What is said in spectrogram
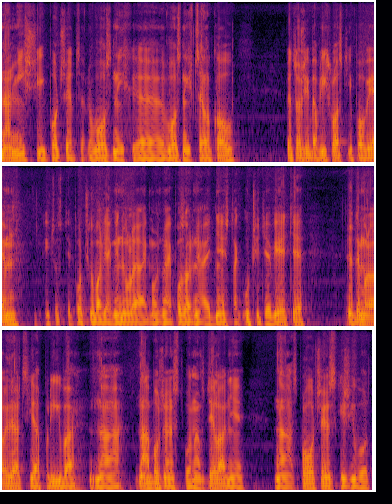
na nižší počet rôznych, e, rôznych celkov, pretože iba v rýchlosti poviem, tí, čo ste počúvali aj minule, aj možno aj pozorne aj dnes, tak určite viete, že demoralizácia vplýva na náboženstvo, na vzdelanie, na spoločenský život,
